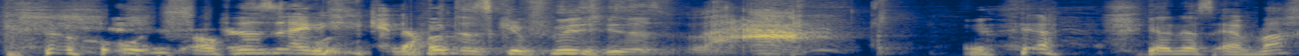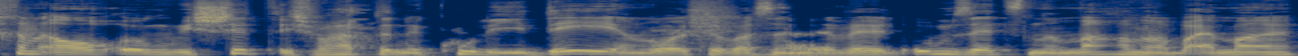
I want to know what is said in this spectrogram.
das ist eigentlich genau das Gefühl, dieses ah. Ja, ja, das Erwachen auch irgendwie, shit, ich hatte eine coole Idee und wollte was in der Welt umsetzen und machen. Und auf einmal,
